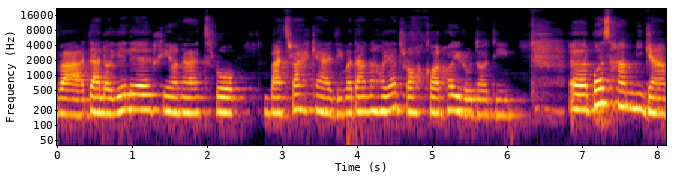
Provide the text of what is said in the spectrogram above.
و دلایل خیانت رو مطرح کردیم و در نهایت راهکارهایی رو دادیم. باز هم میگم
